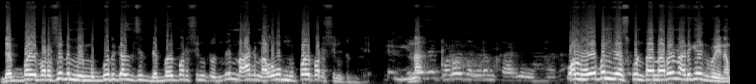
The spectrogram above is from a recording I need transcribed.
డెబ్బై పర్సెంట్ మీ ముగ్గురు కలిసి డెబ్బై పర్సెంట్ ఉంది నాకు నలభై ముప్పై పర్సెంట్ ఉంది. వాళ్ళు ఓపెన్ చేసుకుంటున్నారని అడిగకపోయినా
